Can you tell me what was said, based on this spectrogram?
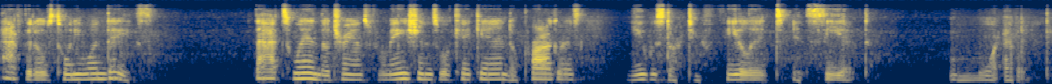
after those 21 days. That's when the transformations will kick in, the progress. You will start to feel it and see it more evident.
